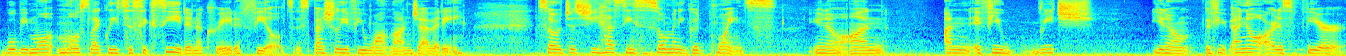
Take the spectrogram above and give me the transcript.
will be mo- most likely to succeed in a creative field, especially if you want longevity. So just she has these so many good points, you know, on on if you reach you know if you i know artists fear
